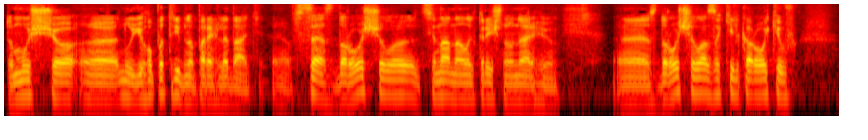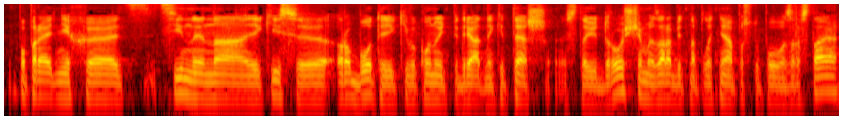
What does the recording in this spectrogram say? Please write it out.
тому що е, ну його потрібно переглядати. Е, Все здорожчало. Ціна на електричну енергію здорожчала за кілька років попередніх. Е, Ціни на якісь е, роботи, які виконують підрядники, теж стають дорожчими. Заробітна платня поступово зростає.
